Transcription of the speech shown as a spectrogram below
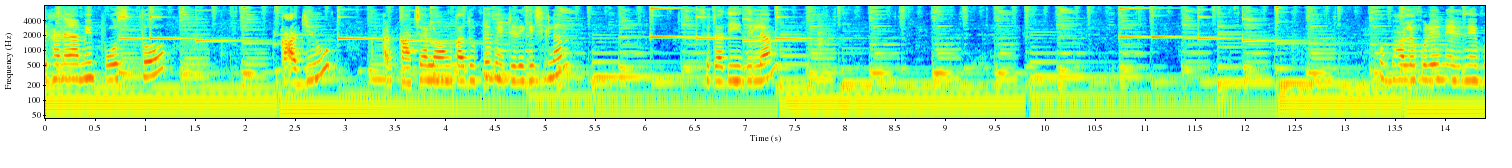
এখানে আমি পোস্ত, কাজু আর কাঁচা লঙ্কা দুটো বেটে রেখেছিলাম, সেটা দিয়ে দিলাম। খুব ভালো করে নেড়ে নেব।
